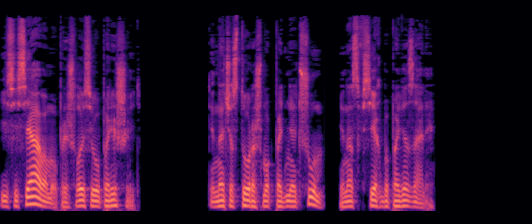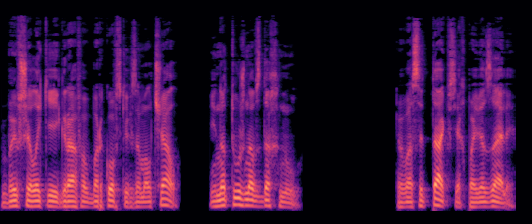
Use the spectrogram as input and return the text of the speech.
И Сисявому пришлось его порешить. Иначе сторож мог поднять шум, и нас всех бы повязали. Бывший лакей графов Барковских замолчал и натужно вздохнул. Вас и так всех повязали,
